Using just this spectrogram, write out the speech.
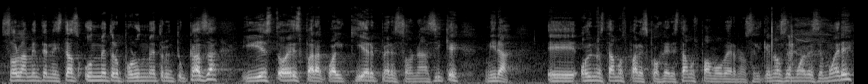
solamente necesitas un metro por un metro en tu casa y esto es para cualquier persona. Así que, mira, eh, hoy no estamos para escoger, estamos para movernos. El que no se mueve, se muere.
